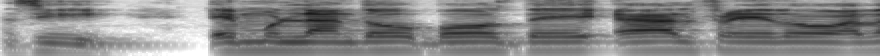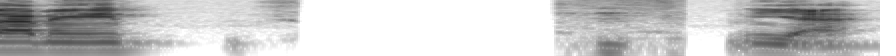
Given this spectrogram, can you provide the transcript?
Así, emulando voz de Alfredo Adame. Y ya.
